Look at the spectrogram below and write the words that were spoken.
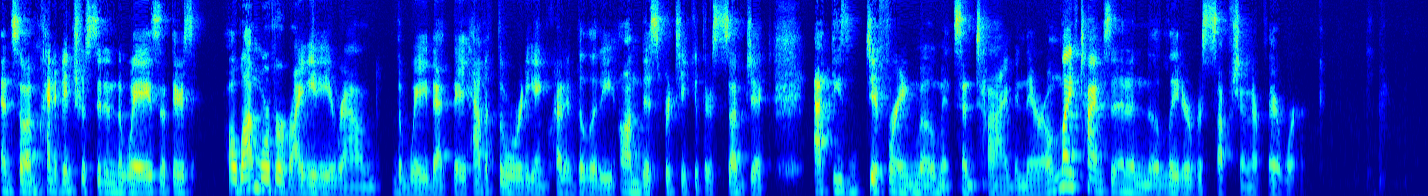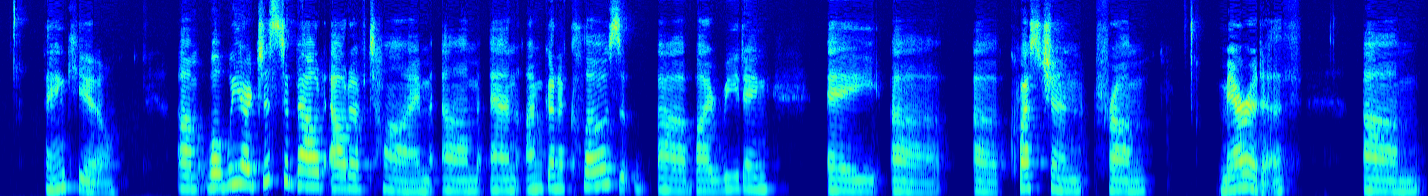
and so I'm kind of interested in the ways that there's a lot more variety around the way that they have authority and credibility on this particular subject at these differing moments in time in their own lifetimes and in the later reception of their work. Thank you. Um, well, we are just about out of time, um, and I'm going to close uh, by reading a, uh, a, question from Meredith. Um,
